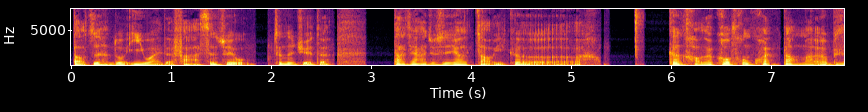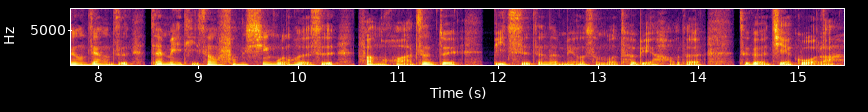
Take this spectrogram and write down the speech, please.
导致很多意外的发生。所以我真的觉得大家就是要找一个更好的沟通管道嘛，而不是用这样子在媒体上放新闻或者是放话，这对彼此真的没有什么特别好的这个结果啦。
